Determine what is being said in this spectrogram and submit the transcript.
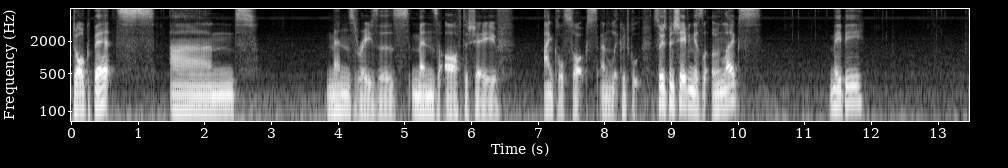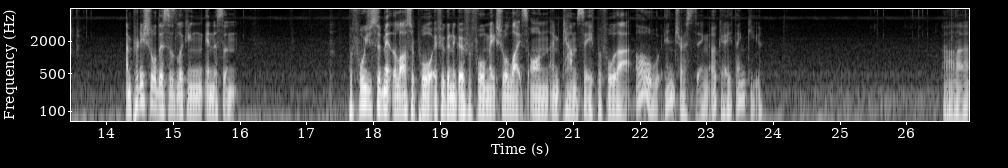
dog bits and men's razors, men's aftershave, ankle socks, and liquid cool. So he's been shaving his own legs? Maybe? I'm pretty sure this is looking innocent. Before you submit the last report, if you're going to go for four, make sure lights on and cam safe before that. Oh, interesting. Okay, thank you. Uh,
